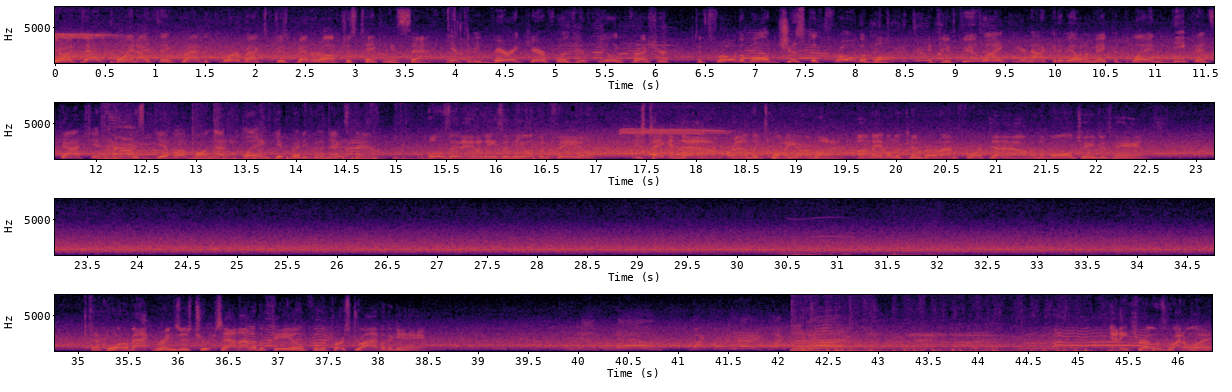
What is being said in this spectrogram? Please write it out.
You know, at that point, I think, Brad, the quarterback's just better off just taking a sack. You have to be very careful as you're feeling pressure to throw the ball just to throw the ball. If you feel like you're not going to be able to make a play and the defense got you, just give up on that play and get ready for the next down. Pulls it in, and he's in the open field. He's taken down around the 20-yard line. Unable to convert on fourth down, and the ball changes hands. The quarterback brings his troops out onto the field for the first drive of the game. Three down, three down! Mike 38, Mike 38! And he throws right away.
